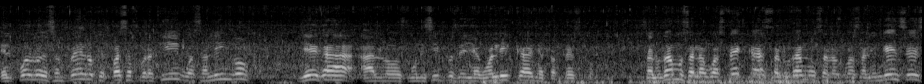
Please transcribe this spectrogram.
el pueblo de San Pedro, que pasa por aquí, Guasalingo, llega a los municipios de Yagualica y Atapesco. Saludamos a la Huasteca, saludamos a los guasalinguenses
